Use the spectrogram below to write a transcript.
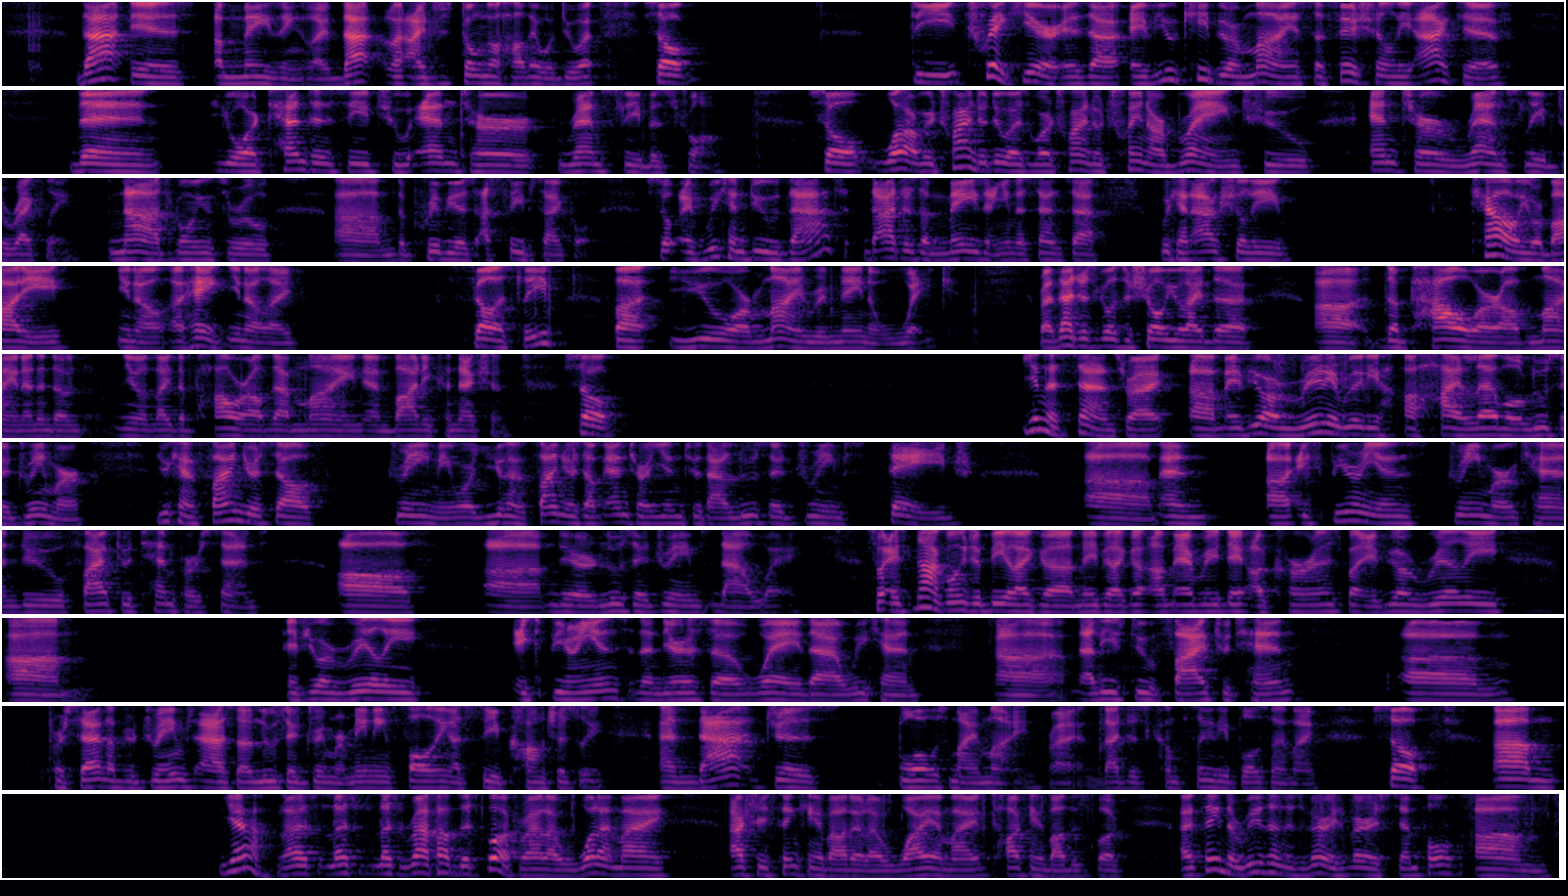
That is amazing. Like that, like, I just don't know how they would do it. So the trick here is that if you keep your mind sufficiently active, then your tendency to enter REM sleep is strong. So what are we trying to do is we're trying to train our brain to enter REM sleep directly, not going through um, the previous sleep cycle. So if we can do that, that is amazing in the sense that we can actually tell your body, you know, uh, hey, you know, like fell asleep, but your mind remain awake, right? That just goes to show you like the uh, the power of mind and then the you know like the power of that mind and body connection. So in a sense, right? Um, if you are really, really a high level lucid dreamer, you can find yourself dreaming, or you can find yourself entering into that lucid dream stage, um, and uh, experienced dreamer can do five to ten percent of uh, their lucid dreams that way. So it's not going to be like a, maybe like a um, everyday occurrence, but if you're really um, if you are really experienced, then there's a way that we can uh, at least do five to ten um, percent of your dreams as a lucid dreamer, meaning falling asleep consciously, and that just blows my mind, right? That just completely blows my mind. So, um, yeah, let's let's let's wrap up this book, right? Like, what am I actually thinking about it? Like, why am I talking about this book? I think the reason is very very simple. Um,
